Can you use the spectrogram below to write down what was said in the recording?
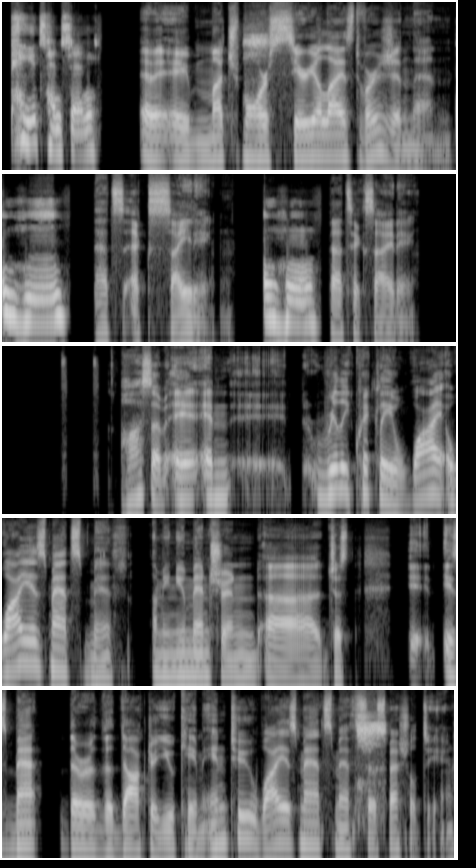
pay attention. a, a much more serialized version, then. hmm That's exciting. hmm That's exciting. Awesome. And uh, really quickly, why why is Matt Smith? I mean, you mentioned uh just is Matt the the doctor you came into? Why is Matt Smith so special to you?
